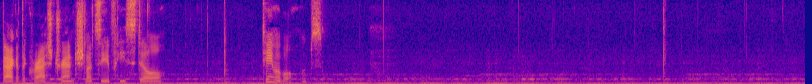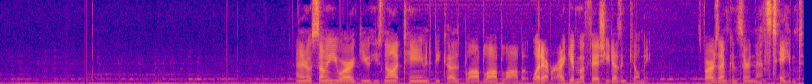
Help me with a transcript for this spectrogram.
back at the crash trench, let's see if he's still tameable. Oops. Know some of you argue he's not tamed because blah blah blah, but whatever. I give him a fish, he doesn't kill me. As far as I'm concerned, that's tamed.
